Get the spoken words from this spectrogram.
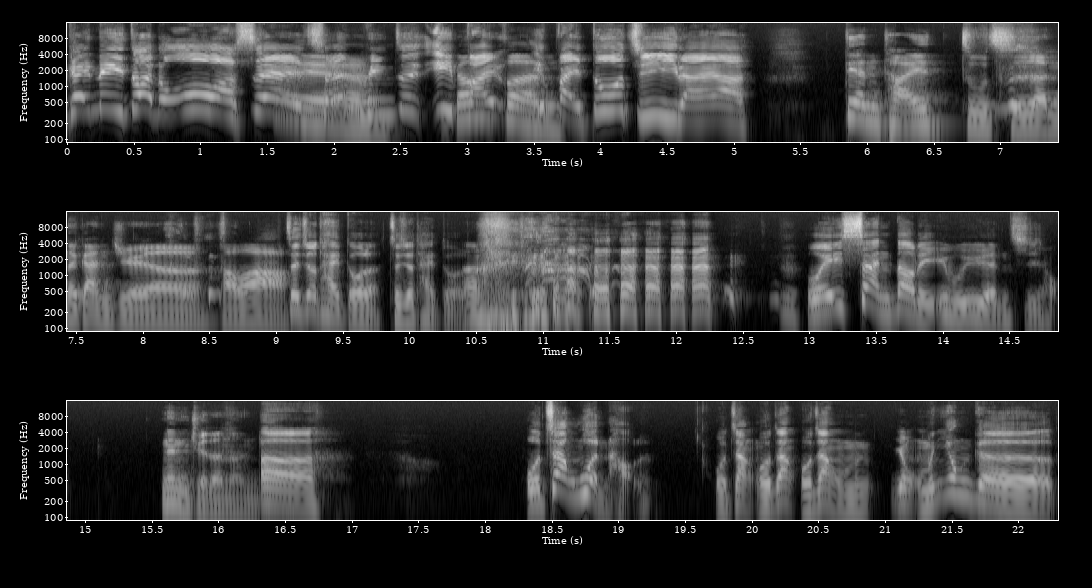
该那一段，哇塞，陈平这一百一百多集以来啊，电台主持人的感觉了，好不好？这就太多了，这就太多了。为善到底欲不欲人知？吼，那你觉得呢？呃，我这样问好了，我这样，我这样，我这样，我们用我们用个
